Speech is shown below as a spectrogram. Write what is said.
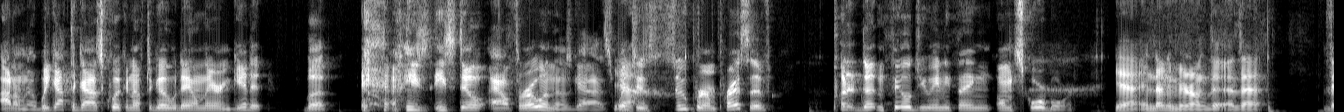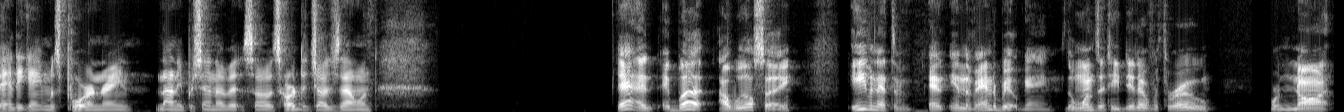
I don't know. We got the guys quick enough to go down there and get it, but he's he's still out throwing those guys, which Yeah. is super impressive. But it doesn't field you anything on the scoreboard. yeah, and don't get me wrong, that that Vandy game was pouring rain, ninety percent of it, so it's hard to judge that one. Yeah, but I will say, even at the in the Vanderbilt game, the ones that he did overthrow were not,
